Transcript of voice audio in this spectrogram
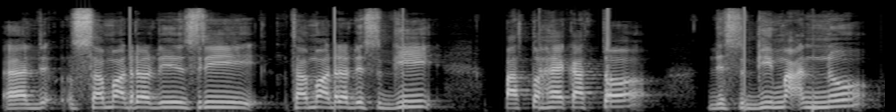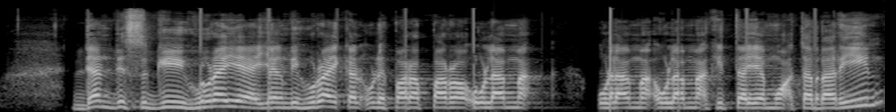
Uh, sama ada di si sama ada di segi patah kata, di segi makna dan di segi huraian yang dihuraikan oleh para-para ulama ulama-ulama kita yang mu'tabarin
